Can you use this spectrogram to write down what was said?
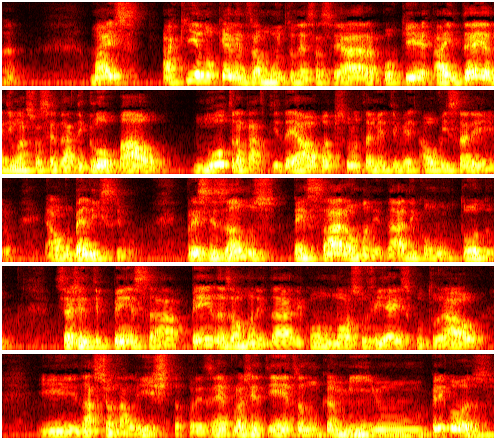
Né? Mas aqui eu não quero entrar muito nessa seara, porque a ideia de uma sociedade global, no outra partida, é algo absolutamente alvissareiro, é algo belíssimo. Precisamos pensar a humanidade como um todo. Se a gente pensa apenas a humanidade com o nosso viés cultural e nacionalista, por exemplo, a gente entra num caminho perigoso,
